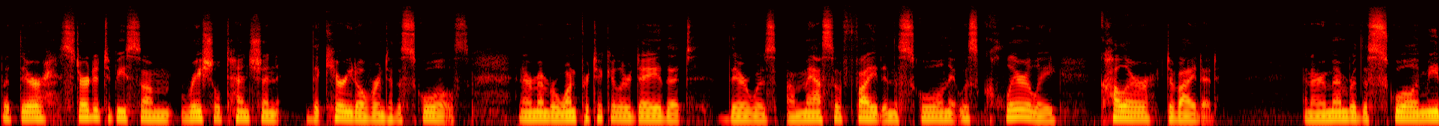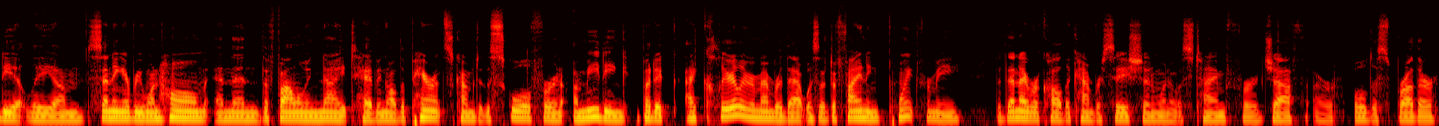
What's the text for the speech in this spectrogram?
but there started to be some racial tension that carried over into the schools. And I remember one particular day that there was a massive fight in the school, and it was clearly color divided. And I remember the school immediately um, sending everyone home, and then the following night having all the parents come to the school for an, a meeting. But it, I clearly remember that was a defining point for me. But then I recall the conversation when it was time for Jeff, our oldest brother,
